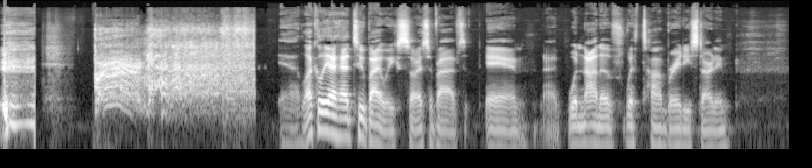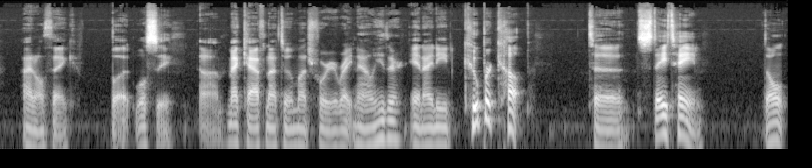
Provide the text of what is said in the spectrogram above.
Yeah, luckily I had two bye weeks, so I survived, and I would not have with Tom Brady starting. I don't think, but we'll see. Um, Metcalf not doing much for you right now either, and I need Cooper Kupp to stay tame. Don't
